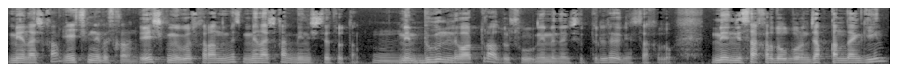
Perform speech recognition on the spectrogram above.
Мен ачкам. Эч кимге көз каранды эч кимге көз каранды эмес мен ачкам мен иштетип атам. Мен бүгүн эле барып туруп азыр ушул немеден чыгып туруп эле не сахар мен не сахар долбоорун жапкандан кийин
